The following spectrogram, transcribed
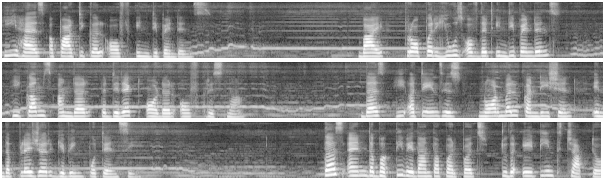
he has a particle of independence. By proper use of that independence, he comes under the direct order of Krishna. Thus, he attains his normal condition in the pleasure giving potency. Thus end the Bhakti Vedanta purpose to the 18th chapter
